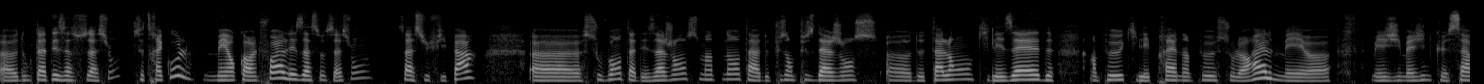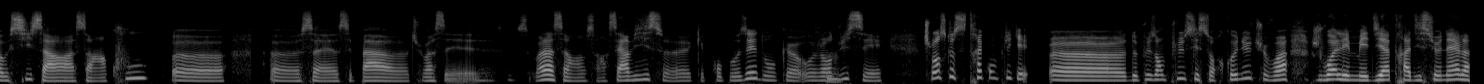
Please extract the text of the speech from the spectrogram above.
Euh, donc, tu as des associations, c'est très cool. Mais encore une fois, les associations, ça suffit pas. Euh, souvent, tu as des agences maintenant, tu as de plus en plus d'agences euh, de talent qui les aident un peu, qui les prennent un peu sous leur aile, mais, euh, j'imagine que ça aussi, ça a un coût. Euh, c'est pas, euh, tu vois, c'est, voilà, c'est un, un service euh, qui est proposé. Donc euh, Mm. aujourd'hui, c'est, je pense que c'est très compliqué. De plus en plus, ils sont reconnus, tu vois. Je vois les médias traditionnels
